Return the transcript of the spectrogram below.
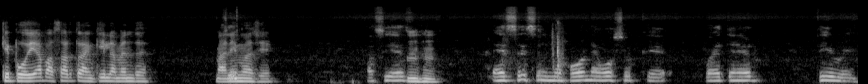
Que podía pasar tranquilamente. Me animo a decir. Así es, ese es el mejor negocio que puede tener Theory.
